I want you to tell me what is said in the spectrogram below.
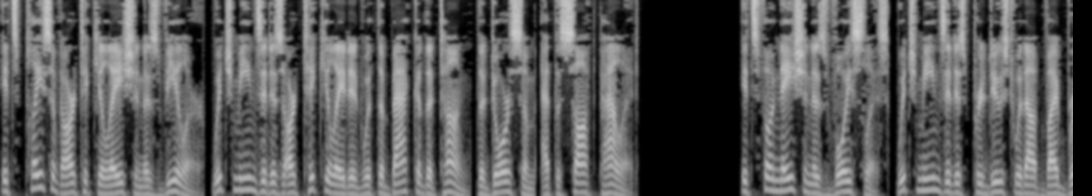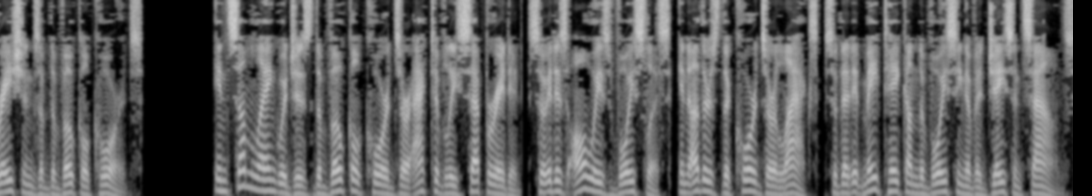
Its place of articulation is velar, which means it is articulated with the back of the tongue the dorsum at the soft palate. Its phonation is voiceless, which means it is produced without vibrations of the vocal cords. In some languages the vocal cords are actively separated, so it is always voiceless, in others the cords are lax, so that it may take on the voicing of adjacent sounds.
